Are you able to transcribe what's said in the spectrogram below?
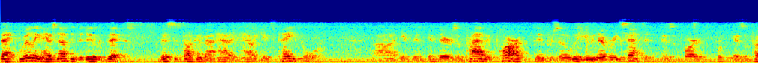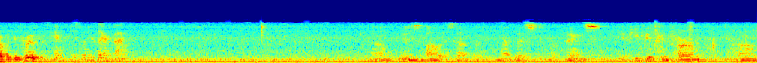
That really has nothing to do with this. This is talking about how it, how it gets paid for. Uh, If, it- if there's a private park, then presumably you would never accept it as a part, of- as a public improvement. Okay, just want to to clarify. Um, Let me just follow this up with my list of things. If you could confirm, um,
